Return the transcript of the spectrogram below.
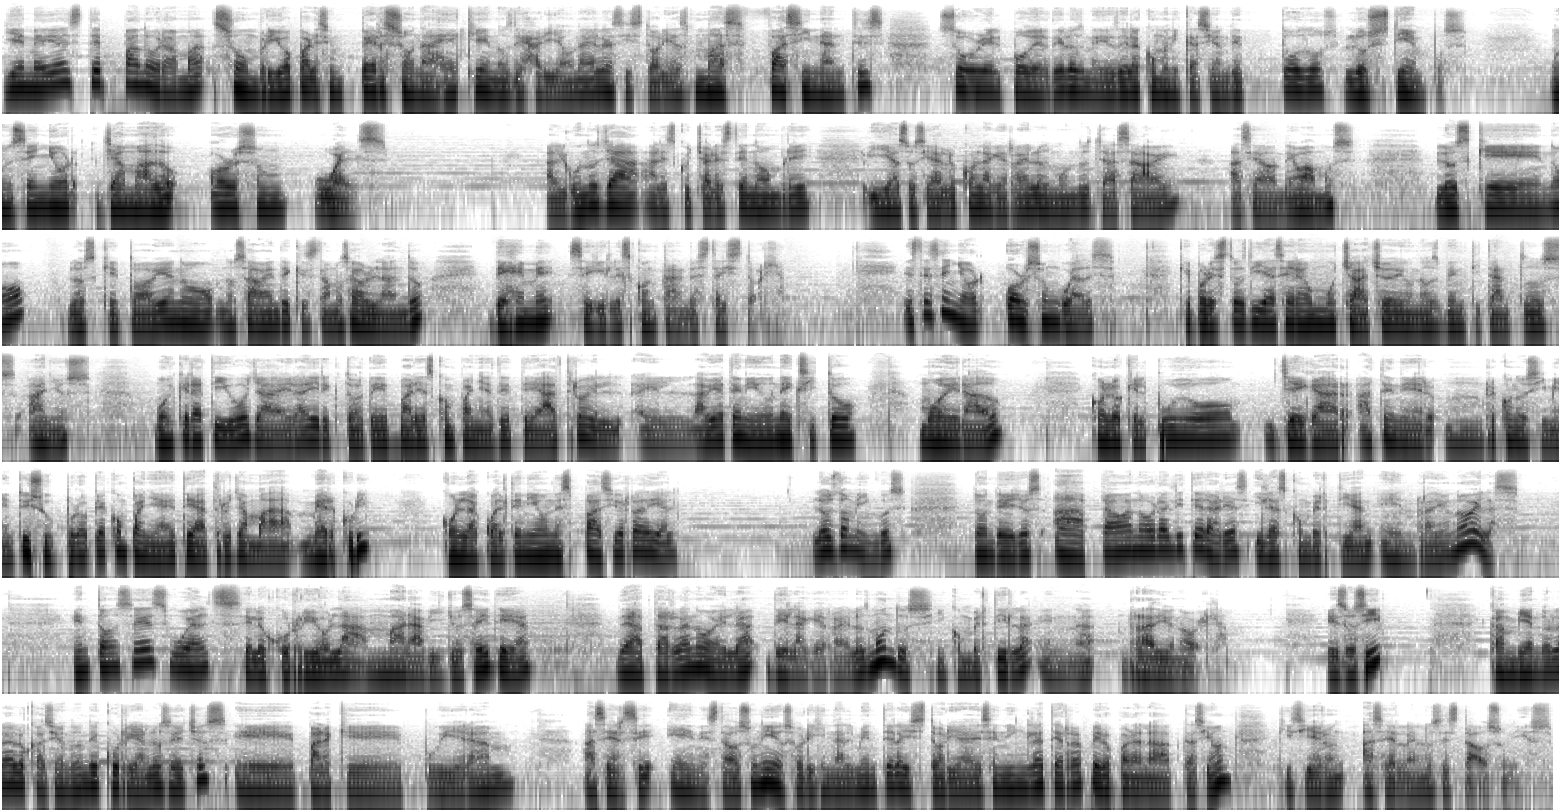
Y en medio de este panorama sombrío aparece un personaje que nos dejaría una de las historias más fascinantes sobre el poder de los medios de la comunicación de todos los tiempos. Un señor llamado Orson Welles. Algunos ya al escuchar este nombre y asociarlo con la Guerra de los Mundos ya saben hacia dónde vamos. Los que no, los que todavía no, no saben de qué estamos hablando, déjenme seguirles contando esta historia. Este señor Orson Welles, que por estos días era un muchacho de unos veintitantos años, muy creativo, ya era director de varias compañías de teatro, él, había tenido un éxito moderado, con lo que él pudo llegar a tener un reconocimiento y su propia compañía de teatro llamada Mercury, con la cual tenía un espacio radial los domingos, donde ellos adaptaban obras literarias y las convertían en radionovelas. Entonces Wells se le ocurrió la maravillosa idea de adaptar la novela de la Guerra de los Mundos y convertirla en una radionovela. Eso sí, cambiando la locación donde ocurrían los hechos eh, para que pudieran hacerse en Estados Unidos. Originalmente la historia es en Inglaterra, pero para la adaptación quisieron hacerla en los Estados Unidos.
